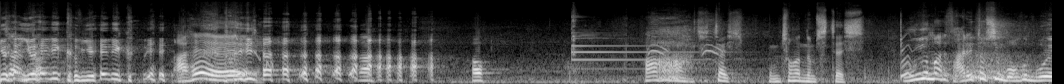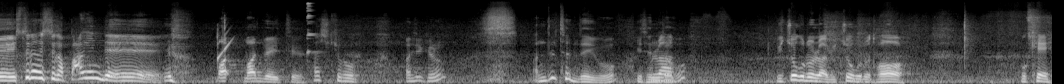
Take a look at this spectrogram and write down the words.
유, 유해비급 유해비급 아 해. 하나, 어. 아 진짜 씨, 멍청한 놈 진짜 씨. 우유만 4리터씩 먹으면 뭐해? 스트렝스가 빵인데. 만 웨이트 80kg. 80kg? 안 될 텐데 이거 이게 올라. 된다고? 위쪽으로 올라 위쪽으로 더. 오케이.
